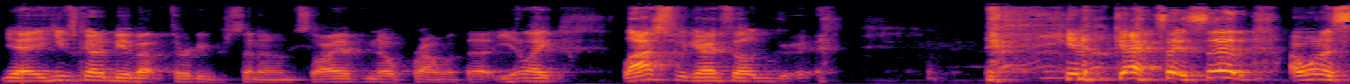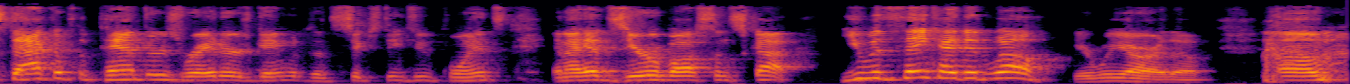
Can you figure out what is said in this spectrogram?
Yeah, he's going to be about 30% owned, so I have no problem with that. Yeah, like last week, I felt you know, guys, I said I want to stack up the Panthers Raiders game with 62 points, and I had zero Boston Scott. You would think I did well. Here we are, though. Um,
